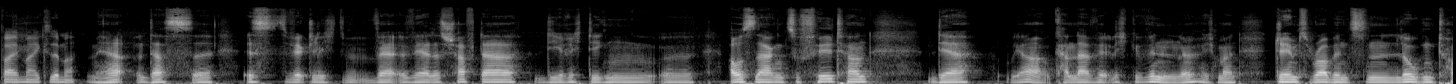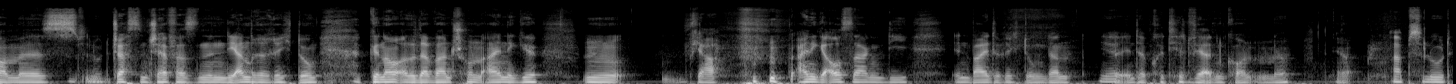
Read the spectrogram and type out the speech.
bei Mike Zimmer. Ja, das äh, ist wirklich, wer, wer das schafft, da die richtigen äh, Aussagen zu filtern, der ja, kann da wirklich gewinnen. Ne? Ich meine, James Robinson, Logan Thomas, Absolut. Justin Jefferson in die andere Richtung. Genau, also da waren schon einige, mh, mm, ja, einige Aussagen, die in beide Richtungen dann yeah. äh, interpretiert werden konnten. Ne? Ja. Absolut,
